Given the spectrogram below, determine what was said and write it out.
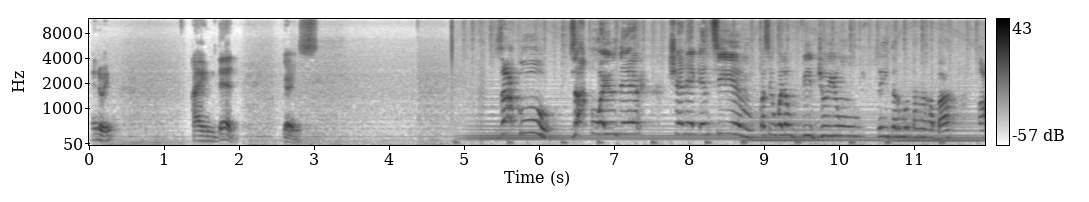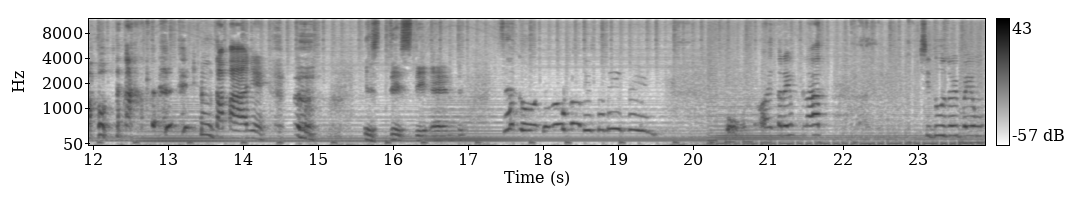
Anyway, I'm dead, guys. Zaku! Zaku, are you there? I can see him! Kasi walang video yung radar mo, tanga ka ba? Oh, yung tapahan niya eh. Is this the end? Zaku, the robot is the mainframe! Oh, oh, ito na yung plot. Si Duzor pa yung...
